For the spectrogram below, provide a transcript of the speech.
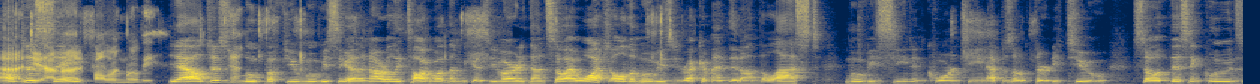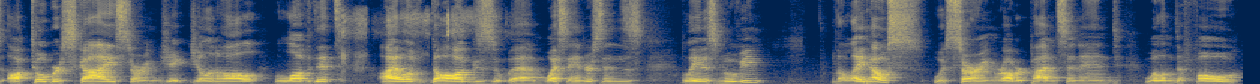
I'll Uh, just have say, following movie? yeah, I'll just Yeah. loop a few movies together, not really talk about them because you've already done so. I watched all the movies you recommended on the last movie seen in quarantine, episode 32. So this includes October Sky, starring Jake Gyllenhaal. Loved it. Isle of Dogs, um, Wes Anderson's latest movie. The Lighthouse, was starring Robert Pattinson and Willem Dafoe.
